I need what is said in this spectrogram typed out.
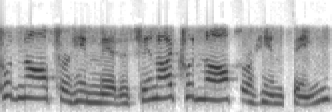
couldn't offer him medicine, I couldn't offer him things,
